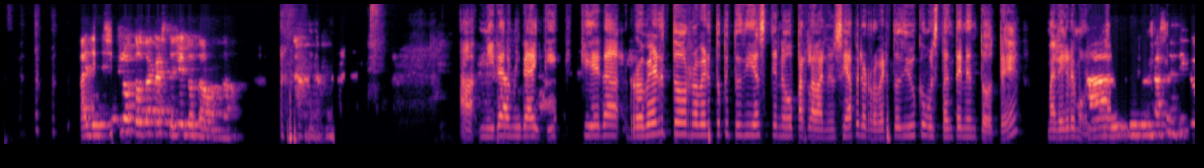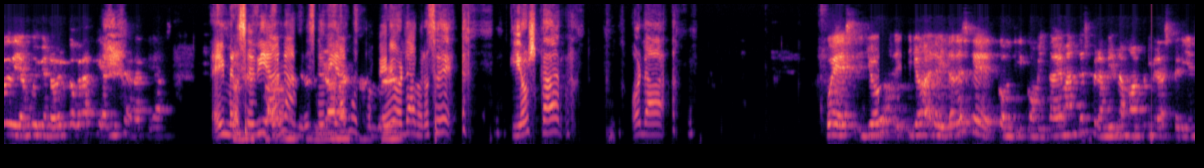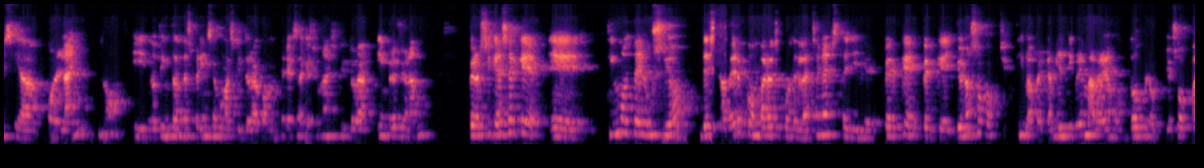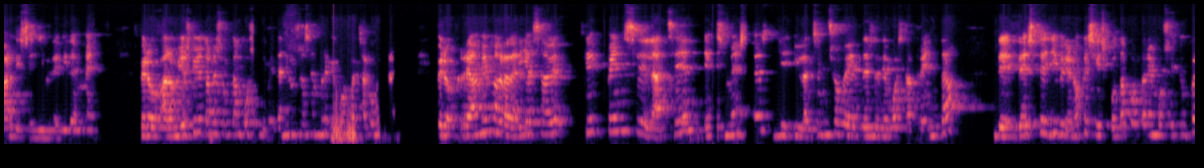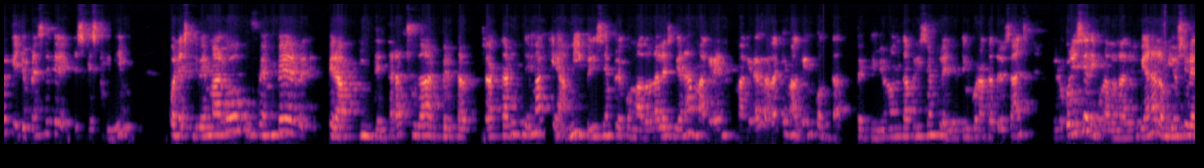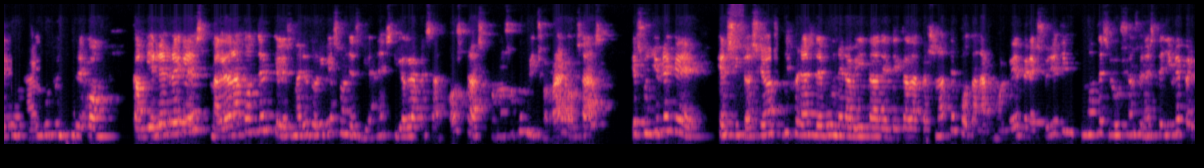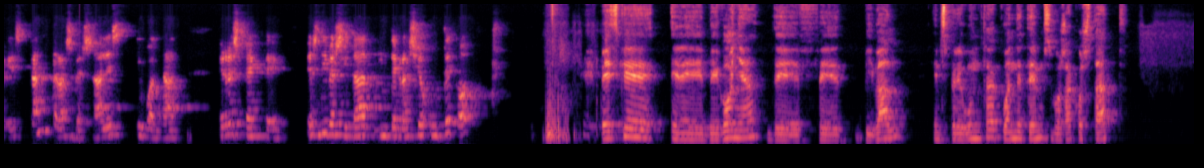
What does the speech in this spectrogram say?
A llegir-lo tot a Castelló i tota onda. Ah, mira, mira, qui era? Roberto, Roberto, que tu dies que no parla valencià, però Roberto diu que ho està entenent tot, eh? M'alegre molt. Ah, me has sentido que diría muy bien, Roberto, gracias, muchas gracias. Ei, Mercè està, Diana, Mercè Diana, Diana, també. Hola, Mercè. I Òscar. Hola. Pues yo, yo, la veritat és que, com di- comentàvem antes, per a mi és la meva primera experiència online, no? I no tinc tanta experiència com a escriptora com Teresa, que és una escriptora impressionant, però sí que és cert que eh, tinc molta il·lusió de saber com va respondre la gent a aquest llibre. Per què? Perquè jo no sóc objectiva, perquè a mi el llibre m'agrada molt però jo sóc part d'aquest llibre, evidentment. Però a lo millor és que jo també sóc tan positiva i tan il·lusa sempre que quan vaig a comentar. Però realment m'agradaria saber què pensa la gent, els mestres i la gent jove des de 10 fins a 30 d'aquest llibre, no? que si es pot aportar en positiu, perquè jo penso que és que escrivim, quan escrivim alguna cosa ho fem per, per a intentar ajudar, per tra- tractar un tema que a mi, per exemple, com a dona lesbiana, m'haguera agradat que m'haguem contat, perquè jo no, per exemple, jo tinc 43 anys, jo no coneixia ninguna dona lesbiana, potser si hagués tingut un llibre com canviar les regles, m'haguera donat compte que les mares d'Olivia són lesbianes. I jo hauria pensat, ostres, pues no sóc un bitxo raro, saps? Que és un llibre que, que en situacions diferents de vulnerabilitat de, cada persona te pot anar molt bé. Per això jo tinc moltes il·lusions en aquest llibre perquè és tan transversal, és igualtat, és respecte, és diversitat, integració, ho té tot. Veig que eh, Begoña, de Fetvival, ens pregunta quant de temps vos ha costat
